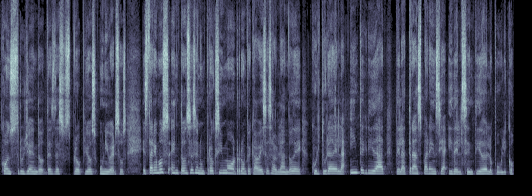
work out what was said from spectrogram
construyendo desde sus propios universos. Estaremos entonces en un próximo rompecabezas hablando de cultura de la integridad, de la transparencia y del sentido de lo público.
